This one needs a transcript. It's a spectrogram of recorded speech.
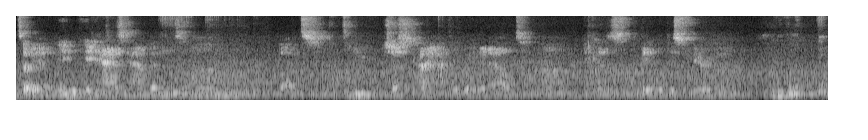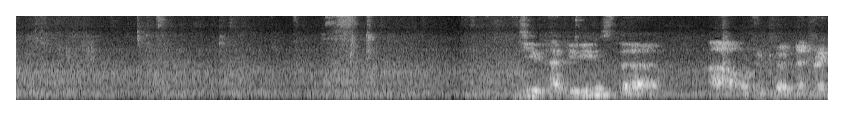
so yeah, it, it has happened, um, but you just kind of have to wait it out um, because they will disappear again. Do you, have you used the uh, orphan code metric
